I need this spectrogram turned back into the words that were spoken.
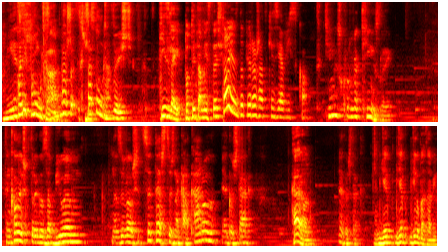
To nie jest Panie szopka. Kingsley, proszę, chcę stąd wyjść. Kingsley, to ty tam jesteś? To jest dopiero rzadkie zjawisko. Kim jest kurwa Kingsley? Ten koleś, którego zabiłem, nazywał się C też coś na K. Karol? Jakoś tak. Karol. Jakoś tak. Gdzie, gdzie, gdzie go pan zabił?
